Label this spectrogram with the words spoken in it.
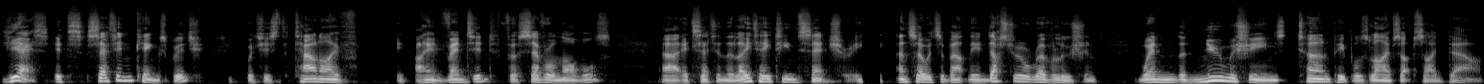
yes, it's set in Kingsbridge, which is the town I've I invented for several novels. Uh, it's set in the late 18th century, and so it's about the Industrial Revolution when the new machines turn people's lives upside down.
